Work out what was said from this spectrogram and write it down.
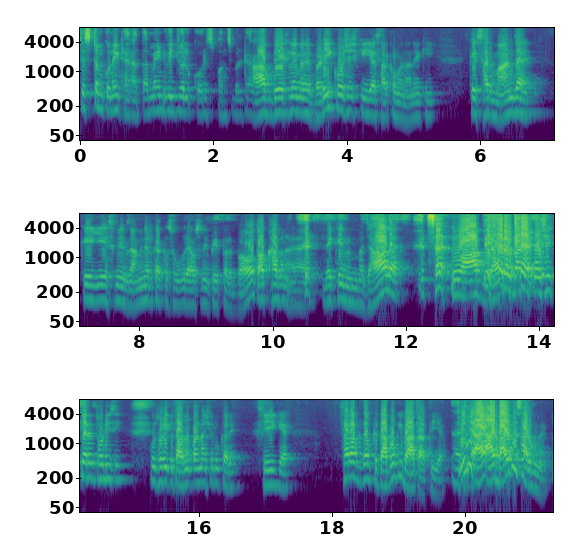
سسٹم کو نہیں ٹھہراتا میں انڈیویجول کو رسپانسبل ٹھہراتا آپ دیکھ لیں میں نے بڑی کوشش کی ہے سر کو منانے کی کہ سر مان جائیں کہ یہ اس میں ایگزامینر کا قصور ہے اس نے پیپر بہت اوکھا بنایا ہے لیکن مجال ہے۔ سر تو آپ۔ کوشش کریں تھوڑی سی کوئی تھوڑی کتابیں پڑھنا شروع کریں۔ ٹھیک ہے۔ سر اب جب کتابوں کی بات آتی ہے نہیں آئی بائی دس آرگومنٹ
